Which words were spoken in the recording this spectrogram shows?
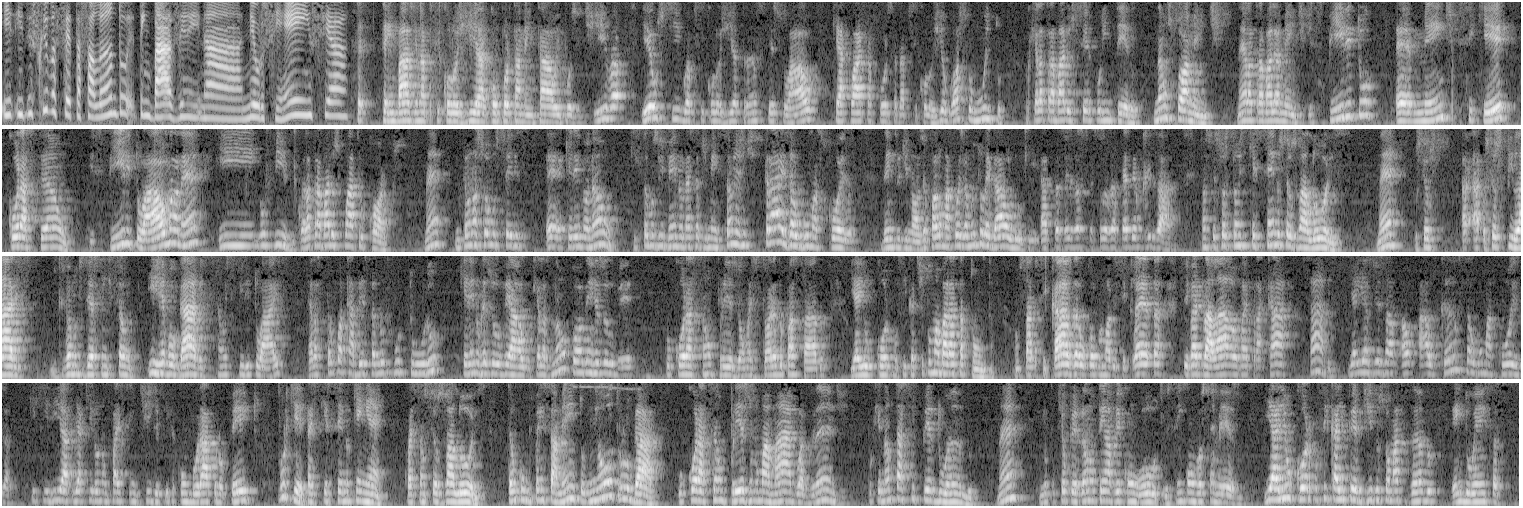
E, e isso que você está falando tem base na neurociência? Tem, tem base na psicologia comportamental e positiva. Eu sigo a psicologia transpessoal, que é a quarta força da psicologia. Eu gosto muito, porque ela trabalha o ser por inteiro, não só a mente. Né? Ela trabalha a mente, espírito, é, mente, psique, coração, espírito, alma, né? E o físico. Ela trabalha os quatro corpos. Né? Então nós somos seres, é, querendo ou não, que estamos vivendo nessa dimensão e a gente traz algumas coisas dentro de nós. Eu falo uma coisa muito legal, Luke, às vezes as pessoas até dão risada. Então as pessoas estão esquecendo os seus valores, né? os, seus, a, a, os seus pilares, vamos dizer assim, que são irrevogáveis, que são espirituais, elas estão com a cabeça no futuro, querendo resolver algo que elas não podem resolver, o coração preso a uma história do passado e aí o corpo fica tipo uma barata tonta. Não sabe se casa ou compra uma bicicleta, se vai para lá ou vai para cá, sabe? E aí às vezes al alcança alguma coisa que queria e aquilo não faz sentido e fica com um buraco no peito. Por quê? Está esquecendo quem é, quais são seus valores. Então, com o pensamento em outro lugar, o coração preso numa mágoa grande, porque não está se perdoando, né? Porque o perdão não tem a ver com o outro, sim com você mesmo. E aí o corpo fica aí perdido, somatizando em doenças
